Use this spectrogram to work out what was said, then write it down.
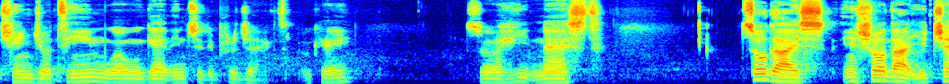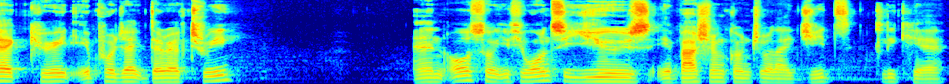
change your team when we get into the project. Okay. So hit next. So guys, ensure that you check create a project directory and also if you want to use a version control like JIT click here.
